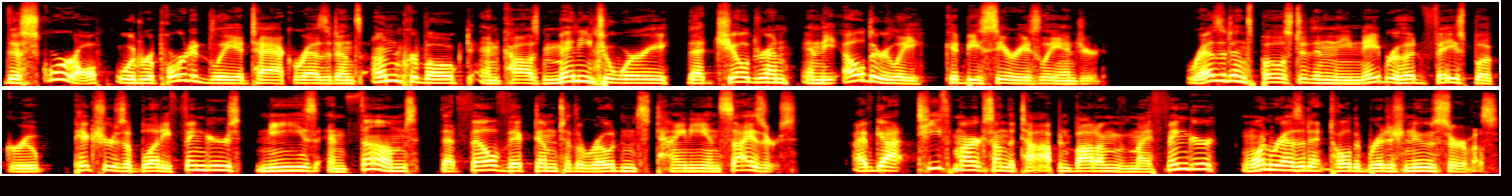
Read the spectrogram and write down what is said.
The squirrel would reportedly attack residents unprovoked and caused many to worry that children and the elderly could be seriously injured. Residents posted in the neighborhood Facebook group pictures of bloody fingers, knees, and thumbs that fell victim to the rodent's tiny incisors. I've got teeth marks on the top and bottom of my finger, one resident told the British news service.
